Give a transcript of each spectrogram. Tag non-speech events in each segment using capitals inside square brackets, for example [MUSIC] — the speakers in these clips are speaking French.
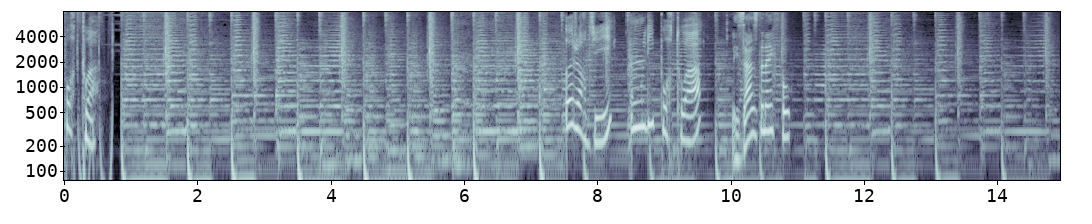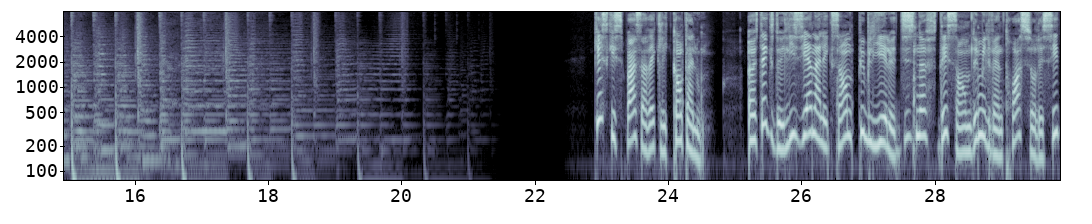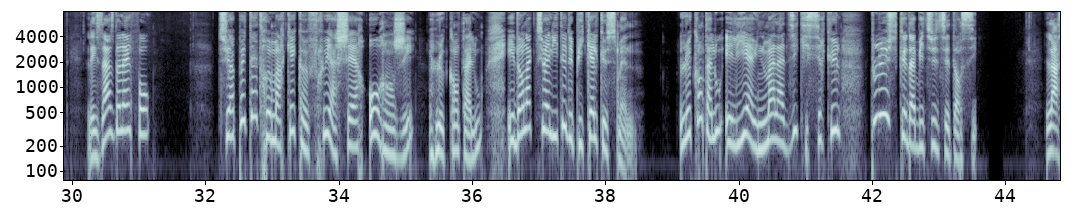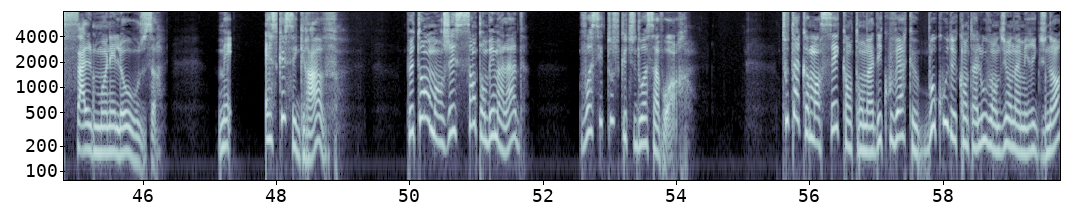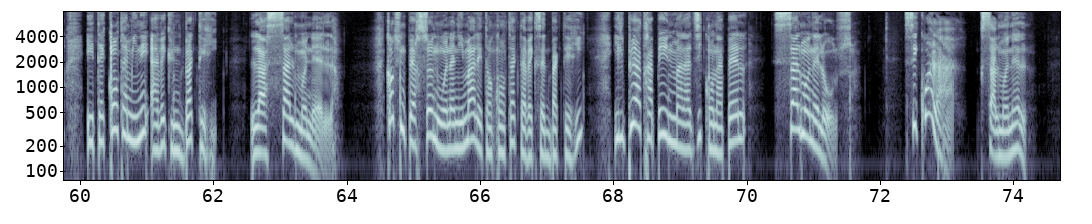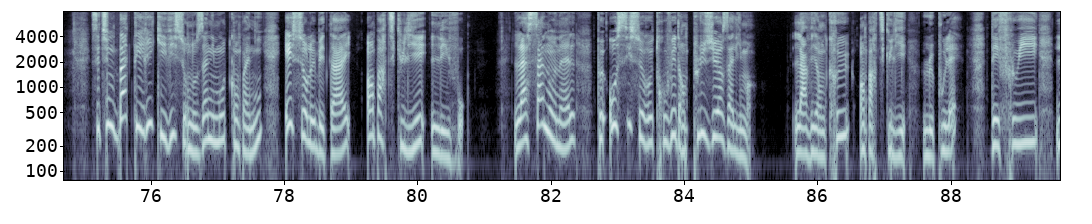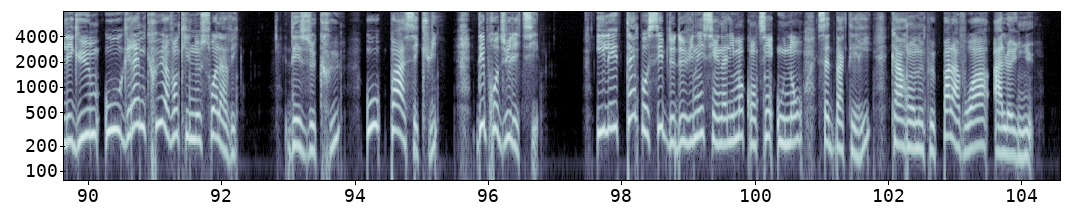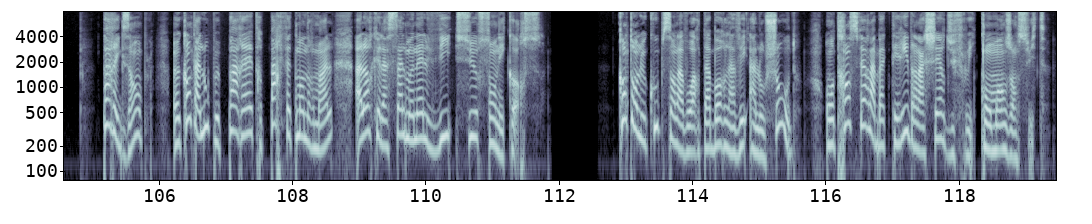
pour toi. Aujourd'hui, on lit pour toi Les As de l'info. Qu'est-ce qui se passe avec les cantalous? Un texte de Lisiane Alexandre publié le 19 décembre 2023 sur le site Les As de l'Info. Tu as peut-être remarqué qu'un fruit à chair orangée, le cantalou, est dans l'actualité depuis quelques semaines. Le cantalou est lié à une maladie qui circule plus que d'habitude ces temps-ci. La salmonellose. Mais est-ce que c'est grave? Peut-on en manger sans tomber malade? Voici tout ce que tu dois savoir. Tout a commencé quand on a découvert que beaucoup de cantalous vendus en Amérique du Nord étaient contaminés avec une bactérie, la salmonelle. Quand une personne ou un animal est en contact avec cette bactérie, il peut attraper une maladie qu'on appelle salmonellose. C'est quoi la salmonelle? C'est une bactérie qui vit sur nos animaux de compagnie et sur le bétail, en particulier les veaux. La salmonelle peut aussi se retrouver dans plusieurs aliments. La viande crue, en particulier le poulet, des fruits, légumes ou graines crues avant qu'ils ne soient lavés, des œufs crus ou pas assez cuits, des produits laitiers. Il est impossible de deviner si un aliment contient ou non cette bactérie, car on ne peut pas la voir à l'œil nu. Par exemple, un cantalou peut paraître parfaitement normal alors que la salmonelle vit sur son écorce. Quand on le coupe sans l'avoir d'abord lavé à l'eau chaude, on transfère la bactérie dans la chair du fruit qu'on mange ensuite.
